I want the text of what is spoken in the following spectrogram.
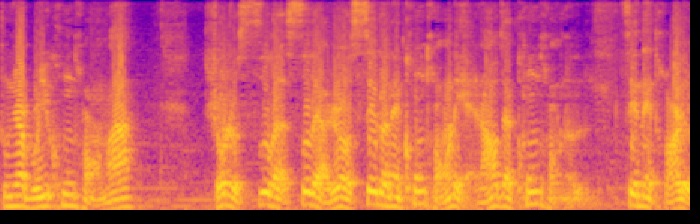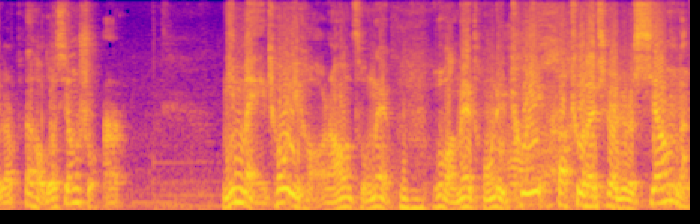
中间不是一空桶吗？手指撕了撕了点之后，塞到那空桶里，然后在空桶的塞那团里边喷好多香水儿。你每抽一口，然后从那 往那桶里吹，出来气儿就是香的，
